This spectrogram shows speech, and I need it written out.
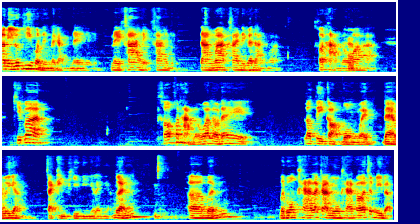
อะมีรุ่นพี่คนหนึ่งแล้วกันในในค่ายค่ายหนึ่ง ดังมากค่ายนี้ก็ดังมากเขาถามเราว่า คิดว่าเขาเขาถามเราว่าเราได้ เราตีกรอบวงไว้แล้วหรือยังจาก EP นี้อะไรเงี้ยเหมือน เออเหมือน เหมือนวง Clash แล้วกันวง Clash เขาก็จะมีแบบ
